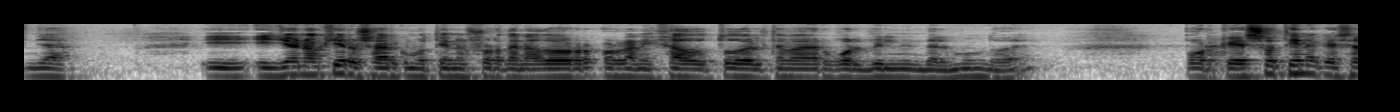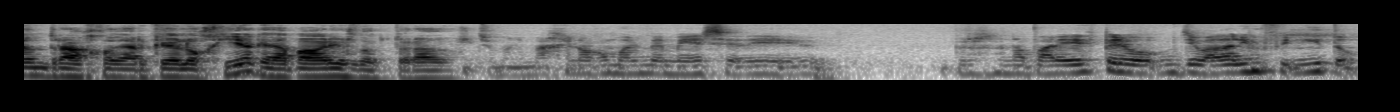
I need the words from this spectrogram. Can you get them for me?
Ya. Y, y yo no quiero saber cómo tiene en su ordenador organizado todo el tema del world building del mundo, ¿eh? Porque eso tiene que ser un trabajo de arqueología que da para varios doctorados. Yo me lo imagino como el meme ese de pues una pared, pero llevado al infinito.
